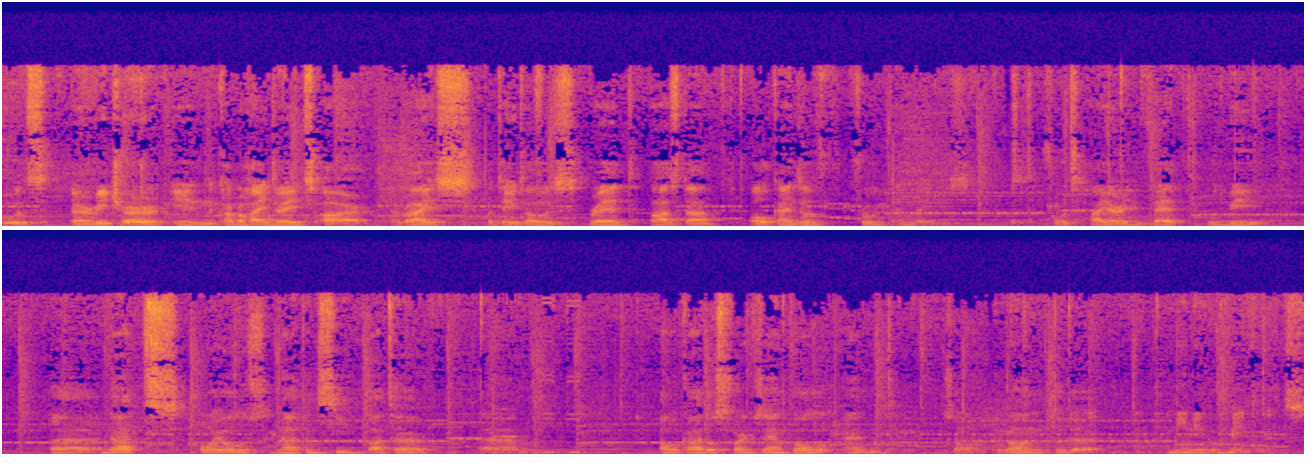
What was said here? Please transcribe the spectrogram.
Foods richer in carbohydrates are rice, potatoes, bread, pasta, all kinds of fruit and veggies. Foods higher in fat would be uh, nuts, oils, nut and seed butter, um, avocados, for example, and so on. On to the meaning of maintenance.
